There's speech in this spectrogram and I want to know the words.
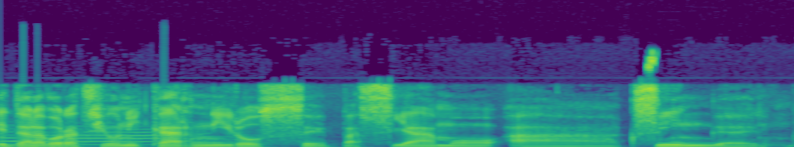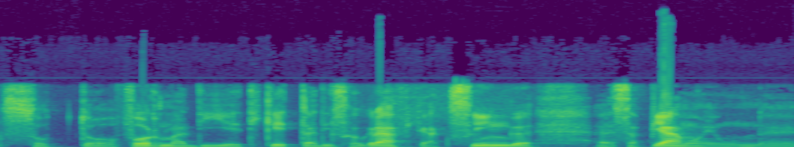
E da lavorazioni carni rosse passiamo a Xing sotto forma di etichetta discografica. Xing eh, sappiamo è un eh,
